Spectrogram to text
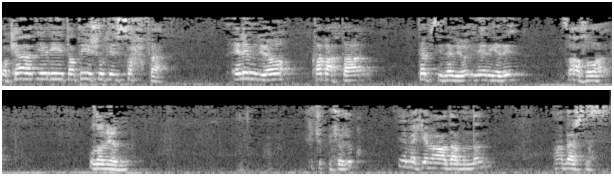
وَكَانَتْ يَدِي تَطِيشُ فِي الصَّحْفَ Elim diyor tabakta, tepside diyor ileri geri sağa sola uzanıyordu. Küçük bir çocuk. Yemek yeme adabından habersiz.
